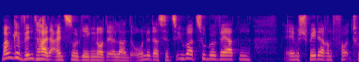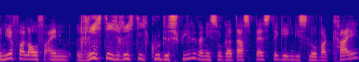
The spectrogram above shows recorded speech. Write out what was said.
man gewinnt halt 1-0 gegen Nordirland, ohne das jetzt überzubewerten. Im späteren Turnierverlauf ein richtig, richtig gutes Spiel, wenn nicht sogar das Beste gegen die Slowakei.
